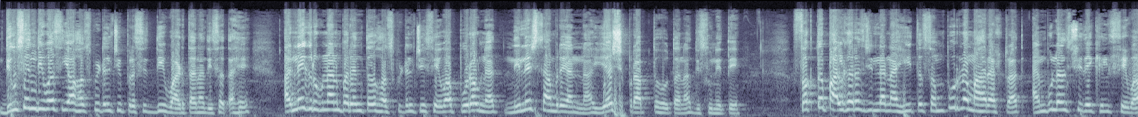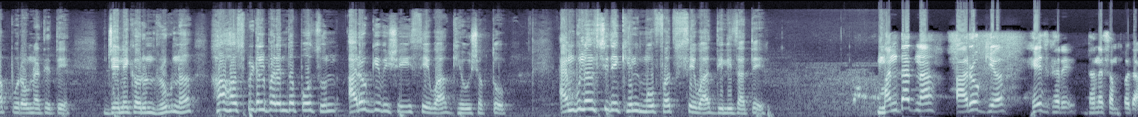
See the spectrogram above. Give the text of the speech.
दिवसेंदिवस या हॉस्पिटलची प्रसिद्धी वाढताना दिसत आहे. अनेक रुग्णांपर्यंत हॉस्पिटलची सेवा पुरवण्यात निलेश सांबरे यांना यश प्राप्त होताना दिसून येते. फक्त पालघरच जिल्हा नाही तर संपूर्ण महाराष्ट्रात ॲम्ब्युलन्सची देखील सेवा पुरवण्यात येते. जेणेकरून रुग्ण हा हॉस्पिटलपर्यंत पोहोचून आरोग्यविषयी सेवा घेऊ शकतो. ॲम्ब्युलन्सची देखील मोफत सेवा दिली जाते. म्हणतात ना आरोग्य हेच घरे धनसंपदा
